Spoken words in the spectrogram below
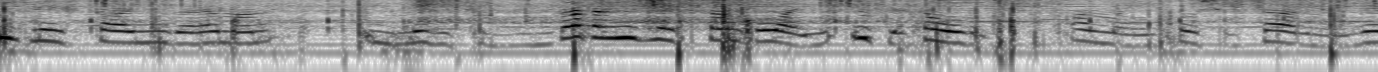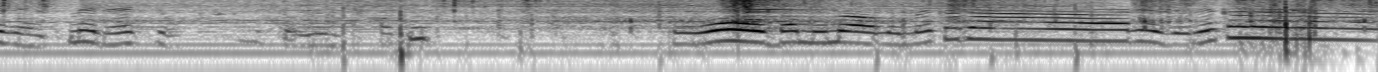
Liechtenstein'ı da hemen elime geçirdim. Zaten Liechtenstein kolay. Üflesem olur. Almanya'yı savaşa çağırmaya gerek merek yok. Sırbistan ittifakmış. Oo ben onu alana kadar, edene kadar.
